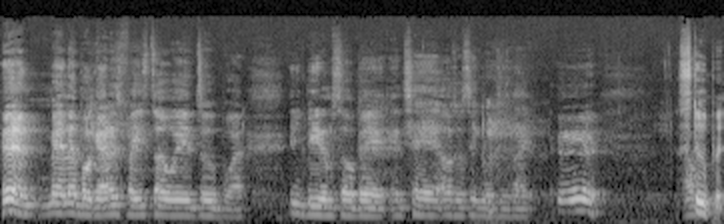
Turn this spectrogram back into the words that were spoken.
Man, man, that boy got his face so in too, boy. He beat him so bad, and Chad also was just like, "Ugh." Stupid.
